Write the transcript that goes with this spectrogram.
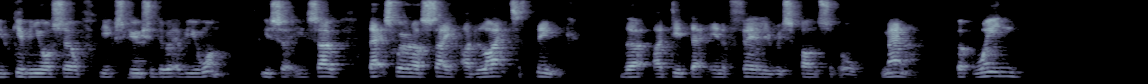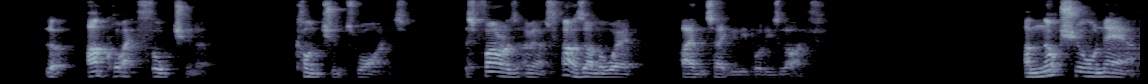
you've given yourself the excuse to do whatever you want. You see, so that's where I say I'd like to think that I did that in a fairly responsible manner. But when, look, I'm quite fortunate, conscience wise. As far as I mean, as far as I'm aware, I haven't taken anybody's life. I'm not sure now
